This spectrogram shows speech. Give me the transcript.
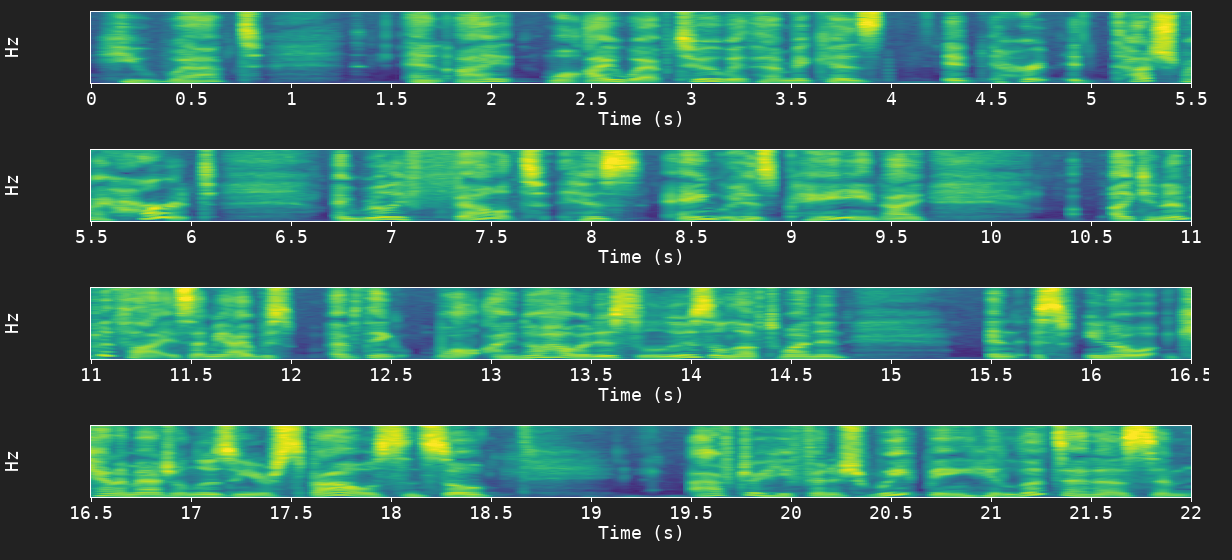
He wept. And I, well, I wept too with him because it hurt, it touched my heart. I really felt his anger, his pain. I, I can empathize. I mean, I was, I think, well, I know how it is to lose a loved one, and, and you know, can't imagine losing your spouse. And so, after he finished weeping, he looked at us and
